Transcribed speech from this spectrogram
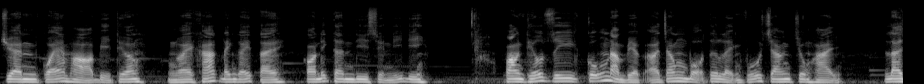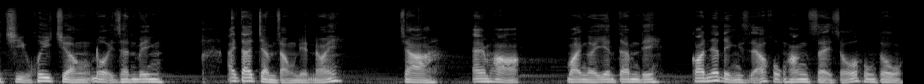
Chuyện của em họ bị thương, người khác đánh gãy tay, con đích thân đi xử lý đi. Hoàng Thiếu Duy cũng làm việc ở trong Bộ Tư lệnh Vũ trang Trung Hải, là chỉ huy trưởng đội dân binh. Anh ta trầm giọng liền nói, Chà, em họ, mọi người yên tâm đi, con nhất định sẽ hung hăng giải số hung thủ,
